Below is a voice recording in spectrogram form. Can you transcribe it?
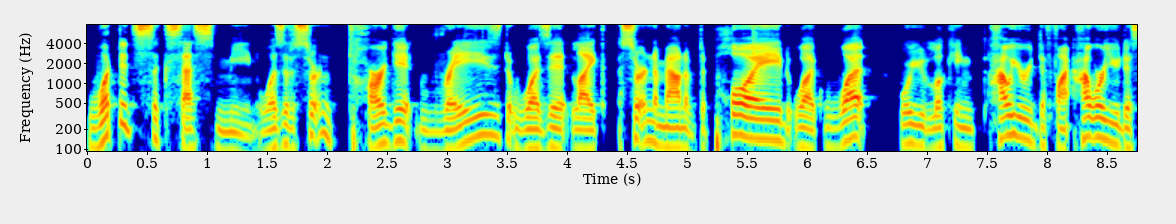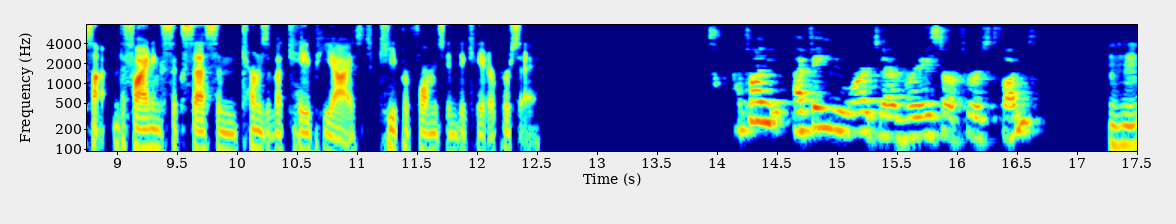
what did success mean? Was it a certain target raised? Was it like a certain amount of deployed? Like what were you looking? How were you define? How were you deci- defining success in terms of a KPI, key performance indicator per se? I think I think we wanted to have raised our first fund mm-hmm.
